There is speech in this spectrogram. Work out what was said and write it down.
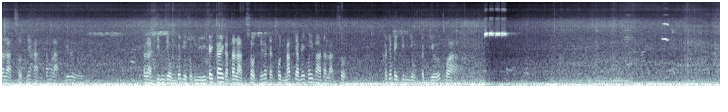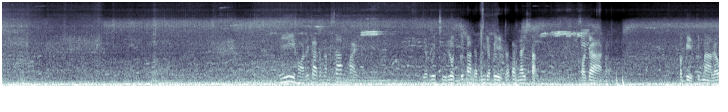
ตลาดสดนี่หันข้างหลังนี่เลย ตลาดกิมยงก็อยู่ตรงนี้ใกล้ๆกับตลาดสดนี่แหละแต่คนมักจะไม่ค่อยมาตลาดสดเขาจะไปกิมยงกันเยอะกว่านี่หอนาฬิกากำลังสร้างใหม่ เดี๋ยวมือถือหล่นขึ้นมาแต่มึงอย่าเบรกแล้วกันนายสัตว์ขอด่าหน่อยพอเบรกขึ้นมาแล้ว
